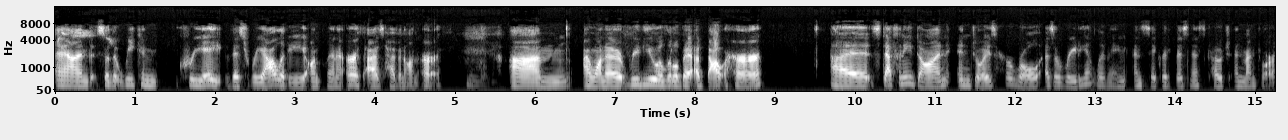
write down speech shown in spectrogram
and so that we can create this reality on planet Earth as heaven on earth. Mm. Um, I want to read you a little bit about her. Uh, Stephanie Dawn enjoys her role as a radiant living and sacred business coach and mentor,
